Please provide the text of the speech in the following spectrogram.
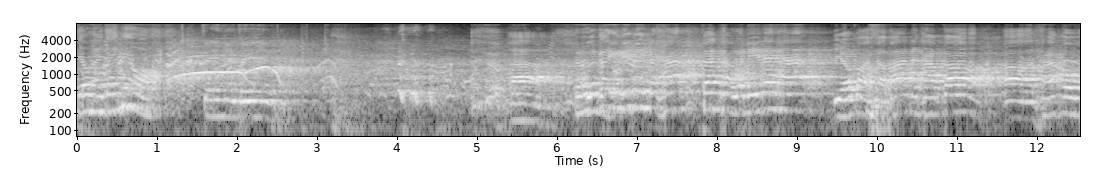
เดี๋ยวหายใจไม่ออกใจเย็นใจเย็นอ่าแล้วก็อีกนิดนึงนะฮะแฟนคลับวันนี้นะฮะเดี๋ยวก่อนกลับ้านนะครับก็อ่าทั้งโอว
